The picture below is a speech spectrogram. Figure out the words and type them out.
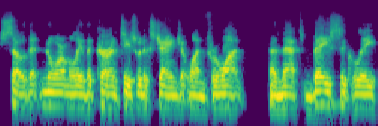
so that normally the currencies would exchange at one for one. And that's basically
